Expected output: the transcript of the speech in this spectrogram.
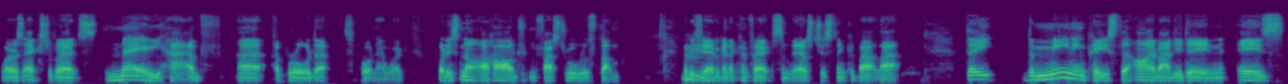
whereas extroverts may have uh, a broader support network but it's not a hard and fast rule of thumb. But if Mm. you're ever going to compare it to somebody else just think about that the the meaning piece that i've added in is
